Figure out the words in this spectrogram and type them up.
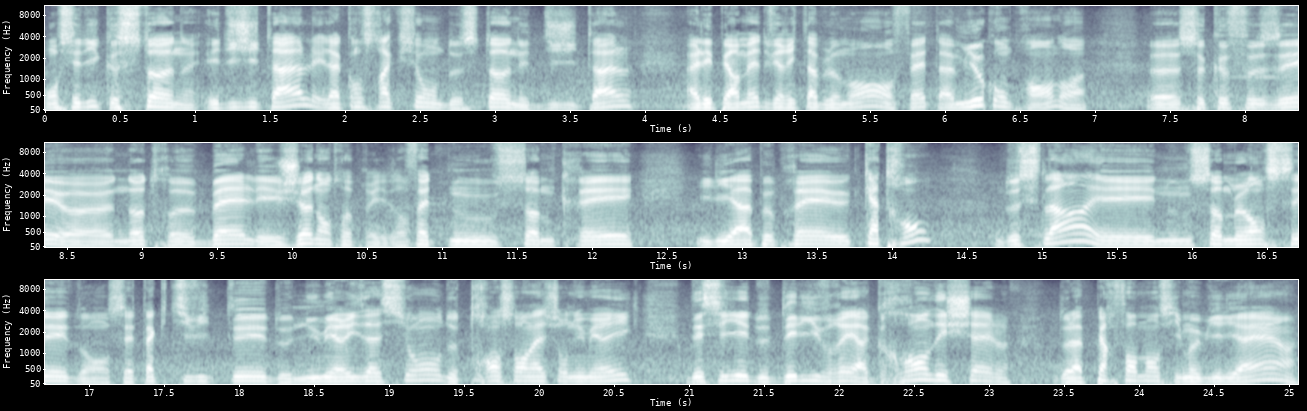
on s'est dit que Stone est digital et la construction de Stone est digital allait permettre véritablement en fait à mieux comprendre euh, ce que faisait euh, notre belle et jeune entreprise. En fait, nous sommes créés il y a à peu près 4 ans de cela et nous nous sommes lancés dans cette activité de numérisation, de transformation numérique, d'essayer de délivrer à grande échelle de la performance immobilière.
